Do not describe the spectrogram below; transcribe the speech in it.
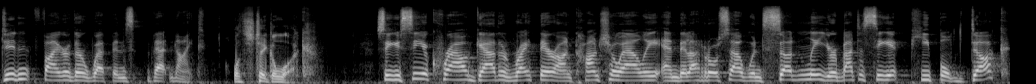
didn't fire their weapons that night. Let's take a look. So you see a crowd gathered right there on Concho Alley and Dolorosa when suddenly you're about to see it, people duck.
